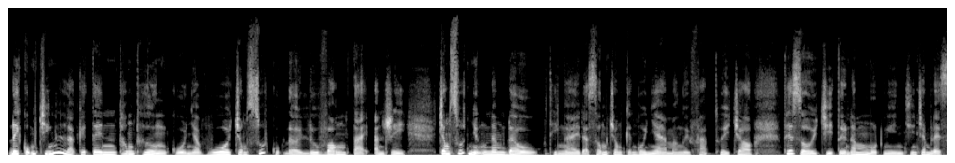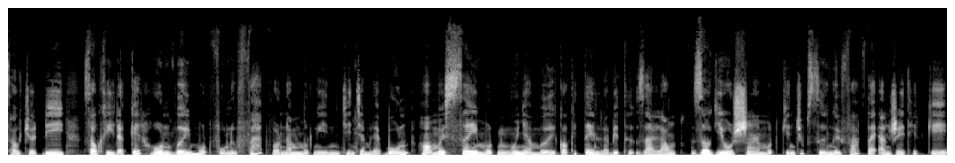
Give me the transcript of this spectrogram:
Đây cũng chính là cái tên thông thường của nhà vua trong suốt cuộc đời lưu vong tại Alger. Trong suốt những năm đầu thì ngài đã sống trong cái ngôi nhà mà người Pháp thuê cho. Thế rồi chỉ từ năm 1906 trở đi, sau khi đã kết hôn với một phụ nữ Pháp vào năm 1904, họ mới xây một ngôi nhà mới có cái tên là biệt thự Gia Long do Guillaume, một kiến trúc sư người Pháp tại Alger thiết kế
